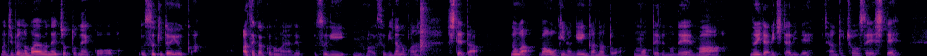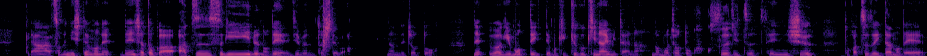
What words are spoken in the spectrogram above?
まあ、自分の場合はねちょっとねこう薄着というか汗かくのが嫌で薄着、まあ、薄着なのかなしてたのが、まあ、大きな原因かなとは思ってるのでまあ脱いだり着たりでちゃんと調整していやそれにしてもね電車とか暑すぎるので自分としてはなんでちょっとね上着持って行っても結局着ないみたいなのもちょっと数日先週とか続いたので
